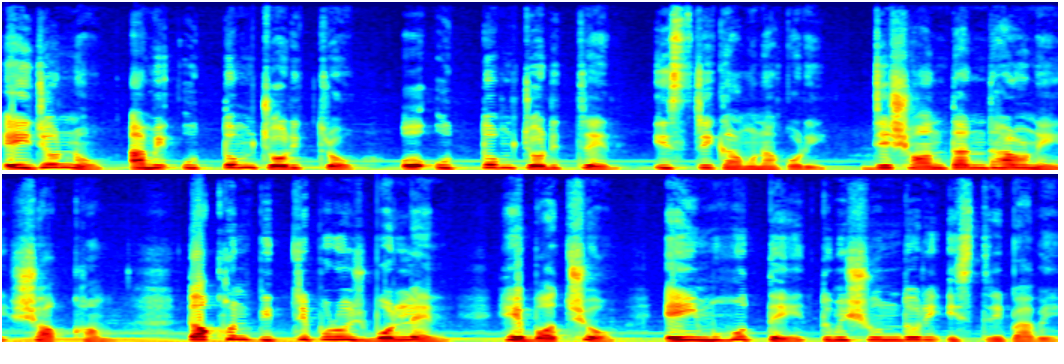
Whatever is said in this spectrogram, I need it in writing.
এই জন্য আমি উত্তম চরিত্র ও উত্তম চরিত্রের স্ত্রী কামনা করি, যে সন্তান ধারণে সক্ষম। তখন পিতৃপুরুষ বললেন, হে বৎস, এই মুহূর্তে তুমি সুন্দরী স্ত্রী পাবে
